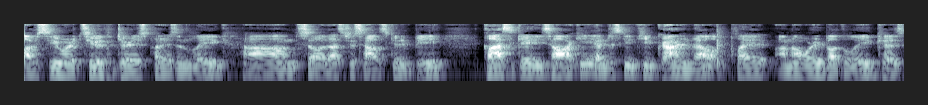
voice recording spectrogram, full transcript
obviously we're two of the dirtiest players in the league. Um, so that's just how it's going to be. Classic 80s hockey. I'm just going to keep grinding out. Play. I'm not worried about the league because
